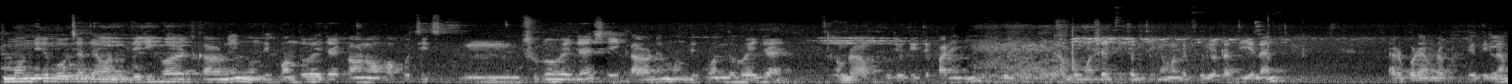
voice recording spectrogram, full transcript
মন্দিরে পৌঁছাতে আমাদের দেরি হওয়ার কারণে মন্দির বন্ধ হয়ে যায়, কারণ অমাপচি শুরু হয়ে যায়। সেই কারণে মন্দির বন্ধ হয়ে যায়। আমরা পুজো দিতে পারিনি। ঠাকুর মশাই ভিতর থেকে আমাদের পুজোটা দিয়ে দেন। তারপরে আমরা পুজো দিলাম।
